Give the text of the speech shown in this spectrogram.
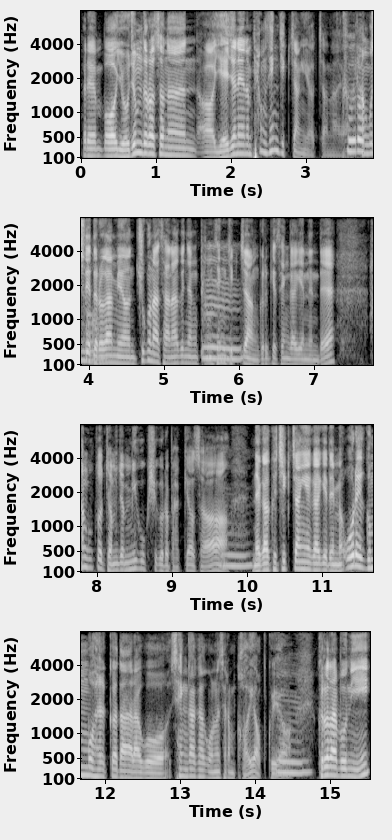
그래 뭐 요즘 들어서는 어, 예전에는 평생 직장이었잖아요. 그렇죠. 한 군데 들어가면 죽으나 사나 그냥 평생 음. 직장 그렇게 생각했는데 한국도 점점 미국식으로 바뀌어서 음. 내가 그 직장에 가게 되면 오래 근무할 거다라고 생각하고 오는 사람 거의 없고요. 음. 그러다 보니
